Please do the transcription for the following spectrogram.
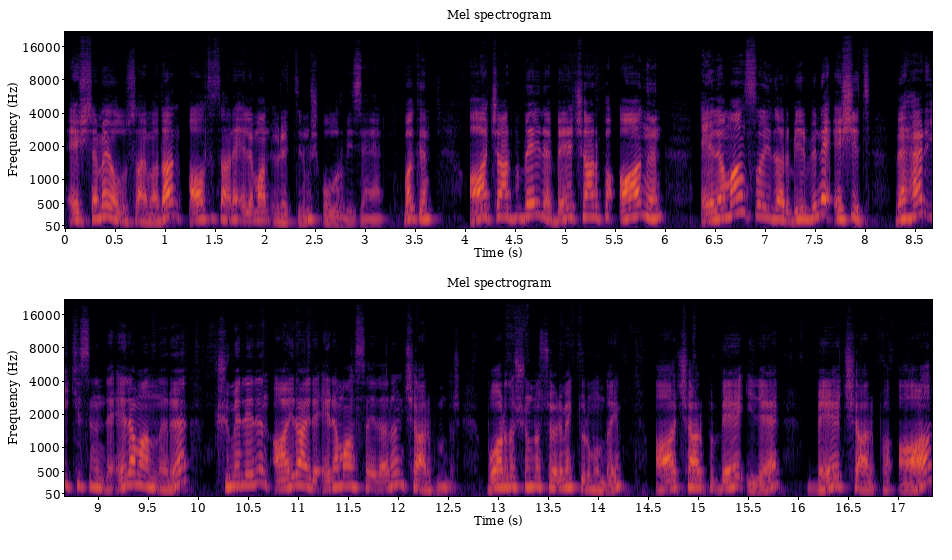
eşleme yolu saymadan 6 tane eleman ürettirmiş olur bize. Bakın A çarpı B ile B çarpı A'nın eleman sayıları birbirine eşit ve her ikisinin de elemanları kümelerin ayrı ayrı eleman sayılarının çarpımıdır. Bu arada şunu da söylemek durumundayım. A çarpı B ile B çarpı A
